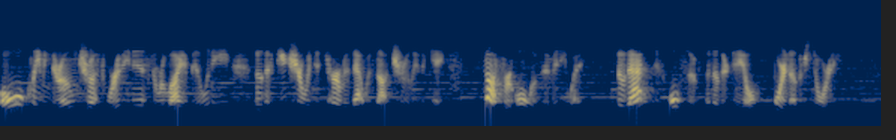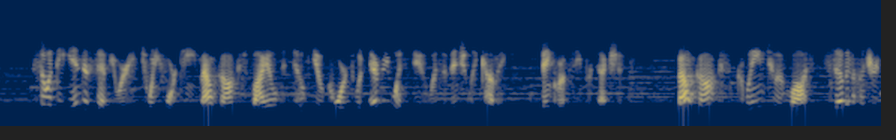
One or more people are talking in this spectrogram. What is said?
all claiming their own trustworthiness and reliability, though the future would determine that was not truly the case. Not for all of them, Mt. Gox filed in Tokyo courts what everyone knew was eventually coming bankruptcy protection. Mt. Gox claimed to have lost 750,000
